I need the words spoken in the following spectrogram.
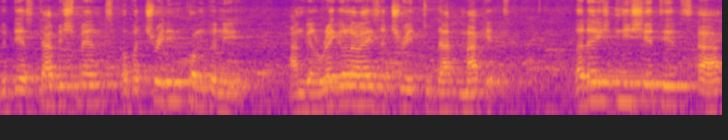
with the establishment of a trading company and will regularize the trade to that market. Other initiatives are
